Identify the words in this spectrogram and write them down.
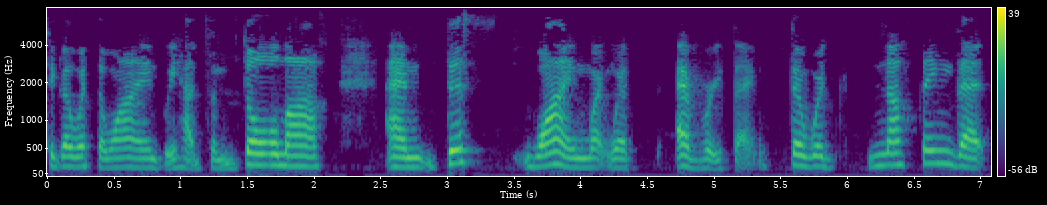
to go with the wine. We had some dolmas, and this wine went with everything. There was nothing that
